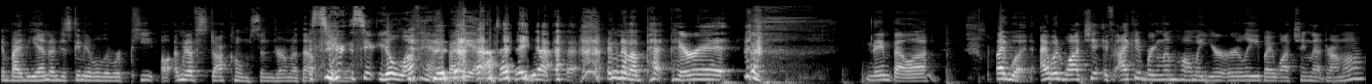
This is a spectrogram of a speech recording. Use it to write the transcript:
and by the end, I'm just gonna be able to repeat. All, I'm gonna have Stockholm syndrome at that point. Ser- you'll love him by the end. yeah, I'm gonna have a pet parrot. Name Bella. I would. I would watch it if I could bring them home a year early by watching that drama.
